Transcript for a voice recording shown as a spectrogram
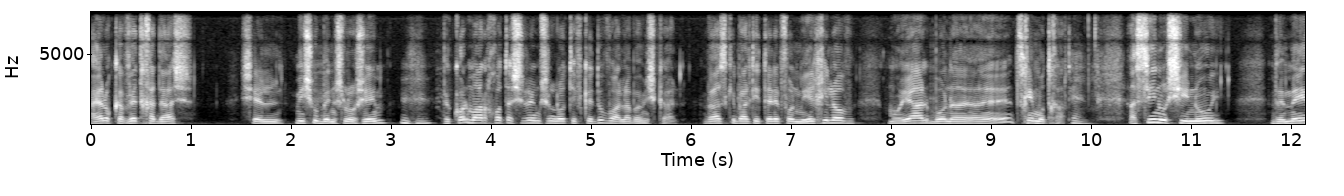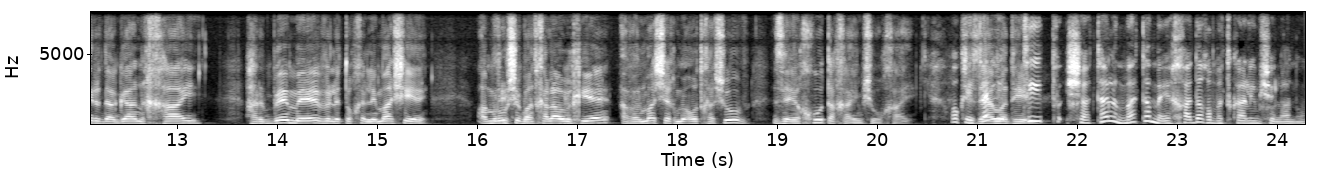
היה לו כבד חדש של מישהו בן 30, וכל מערכות השרירים שלו לא תפקדו והוא עלה במשקל. ואז קיבלתי טלפון מאיכילוב, מויאל, בוא נ... צריכים אותך. כן. עשינו שינוי, ומאיר דגן חי הרבה מעבר לתוכ... למה שאמרו שבהתחלה הוא יחיה, אבל מה שמאוד חשוב, זה איכות החיים שהוא חי. אוקיי, שזה תן לי. טיפ שאתה למדת מאחד הרמטכ"לים שלנו,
